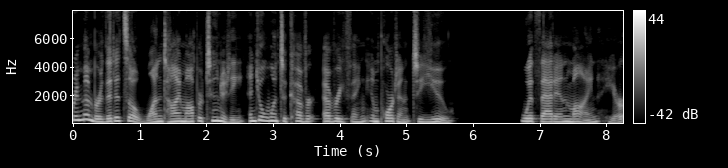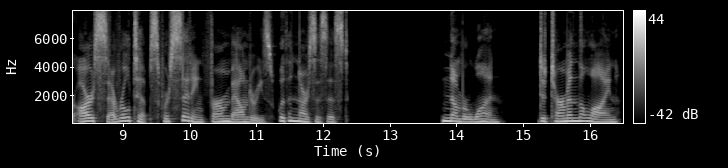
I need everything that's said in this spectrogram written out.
Remember that it's a one time opportunity and you'll want to cover everything important to you. With that in mind, here are several tips for setting firm boundaries with a narcissist. Number one, determine the line.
